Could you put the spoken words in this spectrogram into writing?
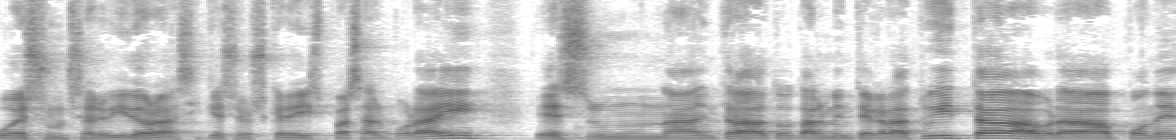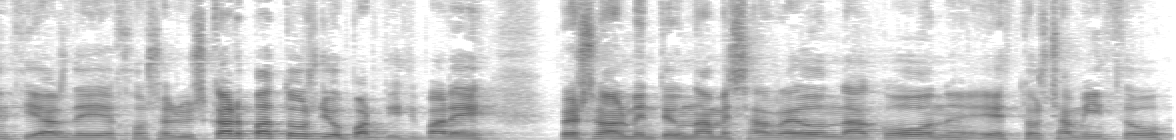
pues un servidor. Así que si os queréis pasar por ahí, es una entrada totalmente gratuita. Habrá ponencias de José Luis Cárpatos. Yo participaré personalmente una mesa redonda con eh, Héctor Chamizo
